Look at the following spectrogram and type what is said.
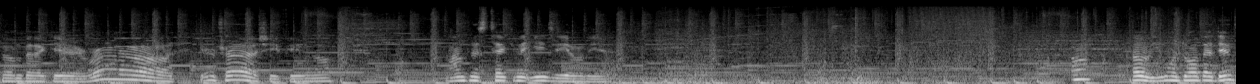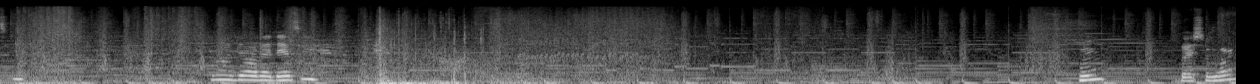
Come back here. Rah! You're trashy, female. I'm just taking it easy on you. Oh, you want to do all that dancing? You want to do all that dancing? Hmm? Question mark?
